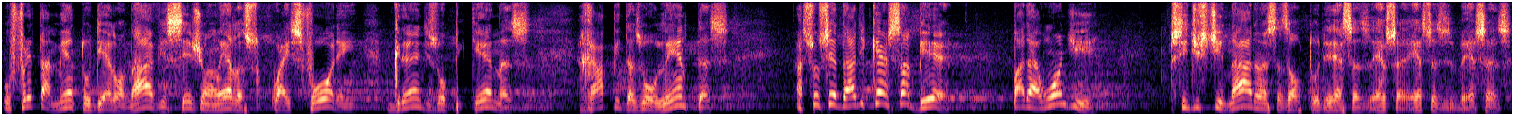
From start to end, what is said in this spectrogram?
o fretamento de aeronaves, sejam elas quais forem, grandes ou pequenas, rápidas ou lentas, a sociedade quer saber para onde se destinaram essas essas, essas, essas,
